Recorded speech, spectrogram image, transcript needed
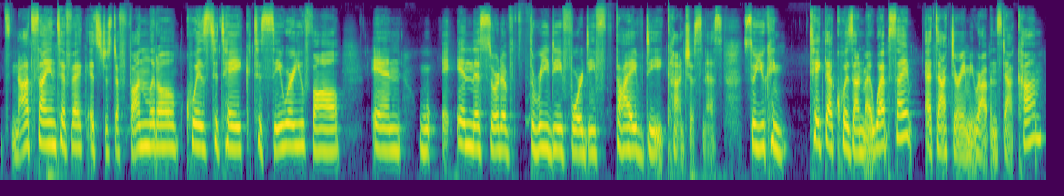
It's not scientific. It's just a fun little quiz to take to see where you fall in in this sort of 3D, 4D, 5D consciousness. So you can take that quiz on my website at dramyrobbins.com.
